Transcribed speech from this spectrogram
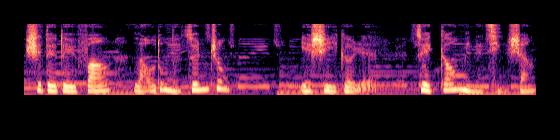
是对对方劳动的尊重，也是一个人最高明的情商。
